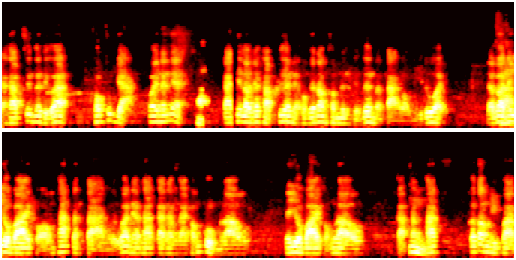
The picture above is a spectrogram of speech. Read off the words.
นะครับ ซึ่งก็ถือว่าครบทุกอย่างเพราะฉะนั้นเนี่ยครับการที่เราจะขับเคลื่อนเนี่ยคงจะต้องคำนึงถึงเรื่องต่างๆ เหล่านี้ด้วย แล้วก็ครับนโยบายของพรรคต่างๆ หรือว่าแนวทางการทำงานของกลุ่มเรา นโยบายของเรากับทางอืมพรรคก็ต้องมีความ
